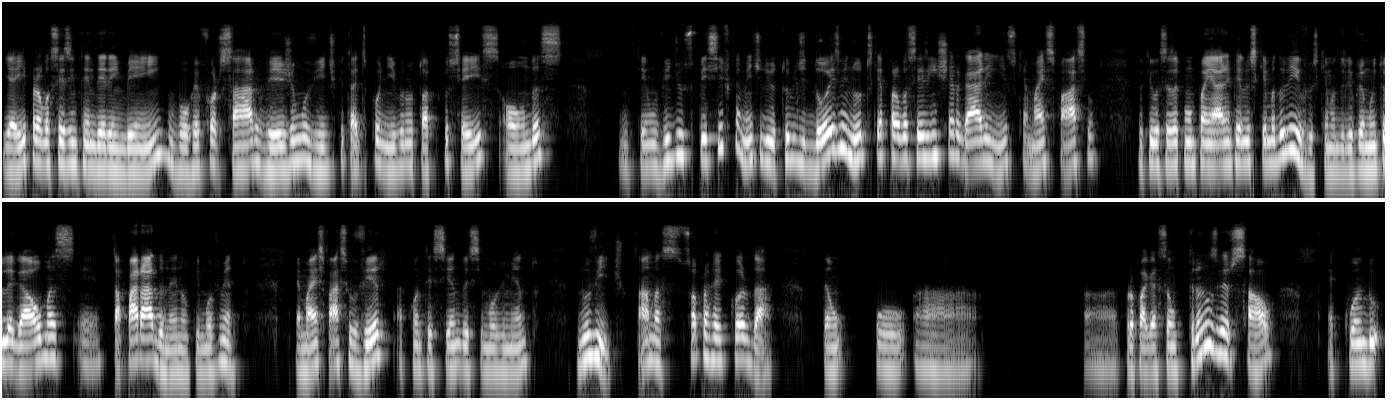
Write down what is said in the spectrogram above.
E aí, para vocês entenderem bem, vou reforçar, vejam o vídeo que está disponível no tópico 6, ondas. Tem um vídeo especificamente do YouTube de dois minutos que é para vocês enxergarem isso, que é mais fácil do que vocês acompanharem pelo esquema do livro. O esquema do livro é muito legal, mas está é, tá parado, né? não tem movimento. É mais fácil ver acontecendo esse movimento no vídeo, tá? mas só para recordar. Então, o, a, a propagação transversal é quando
